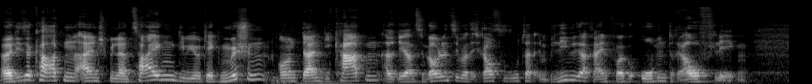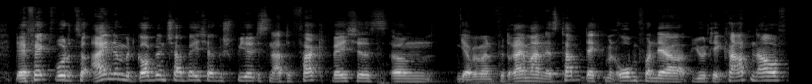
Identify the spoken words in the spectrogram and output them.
Äh, diese Karten allen Spielern zeigen, die Bibliothek mischen und dann die Karten, also die ganzen Goblins, die man sich rausgesucht hat, in beliebiger Reihenfolge oben drauflegen. Der Effekt wurde zu einem mit Goblin Charbecher gespielt, ist ein Artefakt, welches, ähm, ja, wenn man für drei Mana es tappt, deckt man oben von der Bibliothek Karten auf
